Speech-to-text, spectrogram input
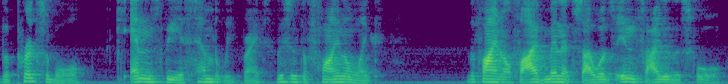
the principal ends the assembly, right? This is the final like, the final five minutes I was inside of the school.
